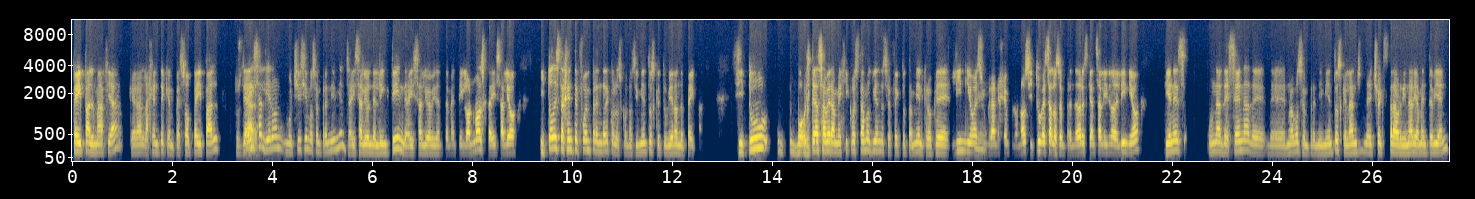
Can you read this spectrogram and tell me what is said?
PayPal mafia, que era la gente que empezó PayPal, pues de ahí salieron muchísimos emprendimientos. Ahí salió el de LinkedIn, de ahí salió evidentemente Elon Musk, de ahí salió y toda esta gente fue a emprender con los conocimientos que tuvieron de PayPal. Si tú volteas a ver a México, estamos viendo ese efecto también. Creo que Linio es un gran ejemplo, ¿no? Si tú ves a los emprendedores que han salido de Linio, tienes una decena de, nuevos emprendimientos que lo han hecho extraordinariamente bien.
